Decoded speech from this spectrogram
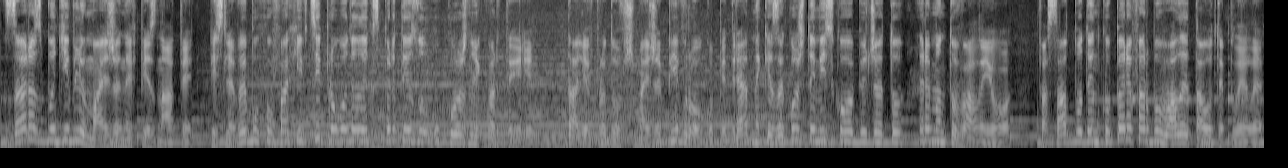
Зараз будівлю майже не впізнати. Після вибуху фахівці проводили експертизу у кожній квартирі. Далі, впродовж майже півроку, підрядники за кошти міського бюджету ремонтували його. Фасад будинку перефарбували та утеплили,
